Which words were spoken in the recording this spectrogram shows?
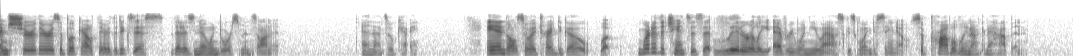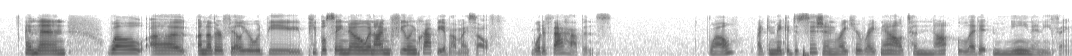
I'm sure there is a book out there that exists that has no endorsements on it. And that's okay. And also, I tried to go, look, what are the chances that literally everyone you ask is going to say no? So, probably not going to happen. And then, well, uh, another failure would be people say no and I'm feeling crappy about myself. What if that happens? Well, I can make a decision right here, right now to not let it mean anything.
